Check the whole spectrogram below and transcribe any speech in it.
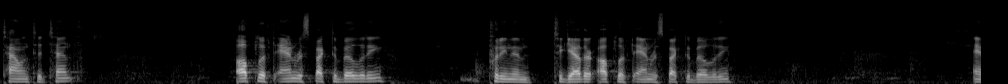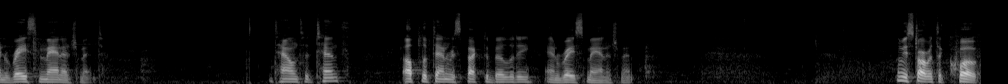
talented tenth, uplift and respectability, putting them together, uplift and respectability, and race management. Talented tenth, uplift and respectability, and race management. Let me start with a quote.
